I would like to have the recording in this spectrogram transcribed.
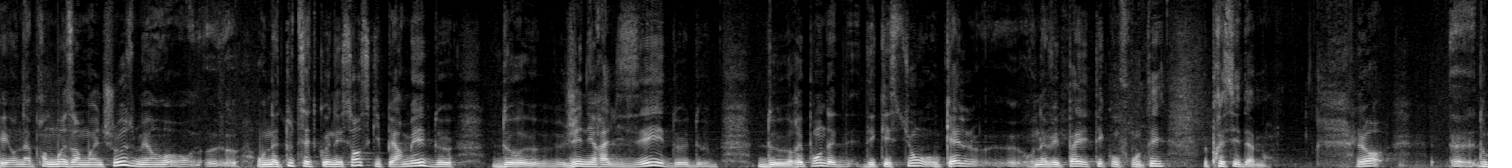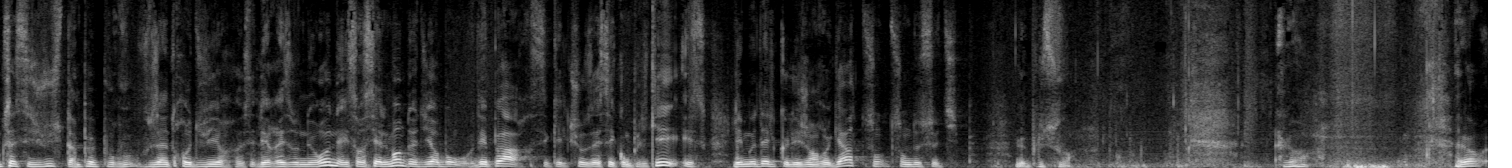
Et on apprend de moins en moins de choses, mais on, a toute cette connaissance qui permet de, généraliser, de, de, répondre à des questions auxquelles euh, on n'avait pas été confronté précédemment. Alors, euh, donc ça, c'est juste un peu pour vous, introduire les réseaux de neurones, essentiellement de dire, bon, au départ, c'est quelque chose d'assez compliqué, et les modèles que les gens regardent sont, de ce type, le plus souvent. Alors, alors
